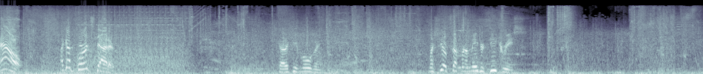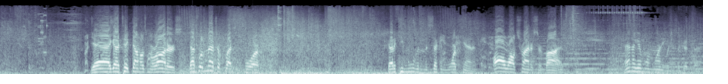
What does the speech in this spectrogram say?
Ow! I got burn status! Gotta keep moving. My shield suffered a major decrease. Yeah, I gotta take down those marauders. That's what Metroplex is for. Gotta keep moving in the second warp cannon. All while trying to survive. And I get more money, which is a good thing.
